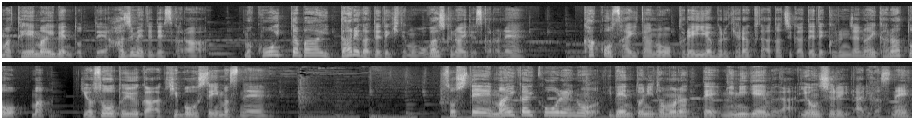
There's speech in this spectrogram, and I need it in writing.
まあ、テーマイベントって初めてですから、まあ、こういった場合誰が出てきてもおかしくないですからね。過去最多のプレイヤブルキャラクターたちが出てくるんじゃないかなと、まあ、予想というか希望していますね。そして毎回恒例のイベントに伴ってミニゲームが4種類ありますね。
